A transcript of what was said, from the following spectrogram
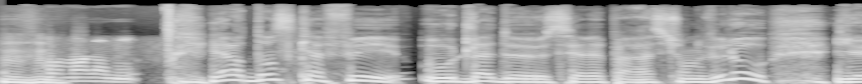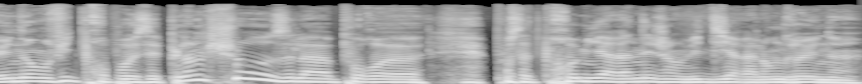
mhm. pendant l'année. Et alors dans ce café, au-delà de ces réparations de vélos, il y a une envie de proposer plein de choses là pour pour cette première année, j'ai envie de dire à Langrune.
